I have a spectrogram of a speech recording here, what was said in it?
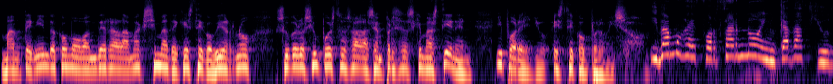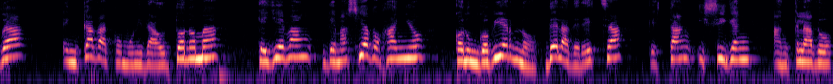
manteniendo como bandera la máxima de que este gobierno sube los impuestos a las empresas que más tienen y por ello este compromiso. Y vamos a esforzarnos en cada ciudad, en cada comunidad autónoma que llevan demasiados años con un gobierno de la derecha que están y siguen anclados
